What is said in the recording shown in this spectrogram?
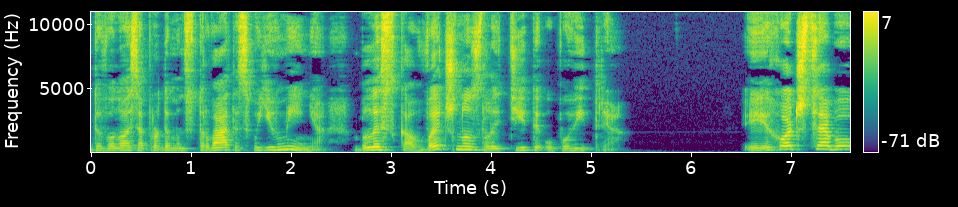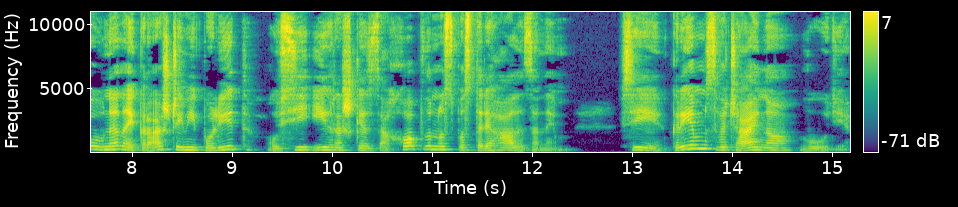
Довелося продемонструвати свої вміння, блискавично злетіти у повітря. І, хоч це був не найкращий мій політ, усі іграшки захоплено спостерігали за ним. Всі, крім, звичайно, Вуді.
